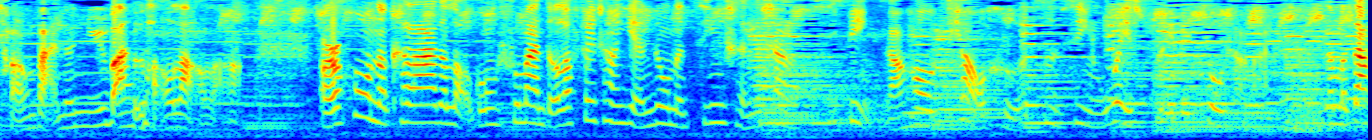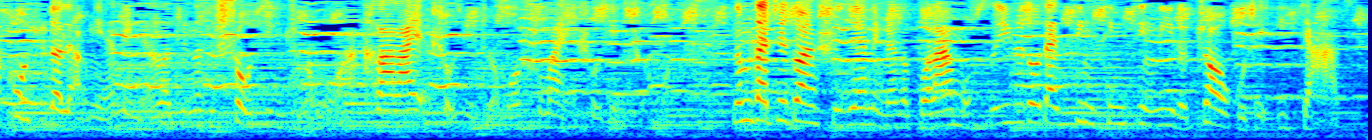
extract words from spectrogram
强版的女版朗朗了。而后呢，克拉拉的老公舒曼得了非常严重的精神上的疾病，然后跳河自尽，未遂被救上来。那么在后续的两年里段时间里面的勃拉姆斯一直都在尽心尽力的照顾这一家子。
